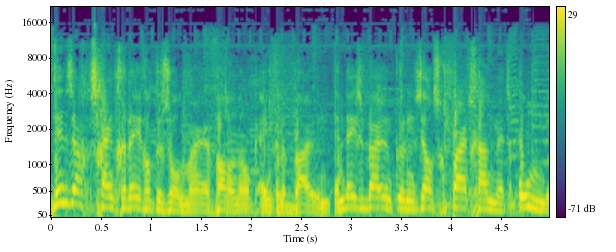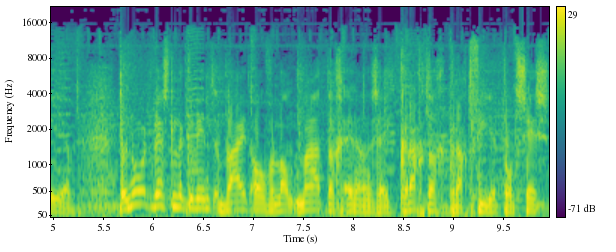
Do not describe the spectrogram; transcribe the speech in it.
Dinsdag schijnt geregeld de zon, maar er vallen ook enkele buien. En deze buien kunnen zelfs gepaard gaan met onweer. De noordwestelijke wind waait over land matig en aan zee krachtig, kracht 4 tot 6.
